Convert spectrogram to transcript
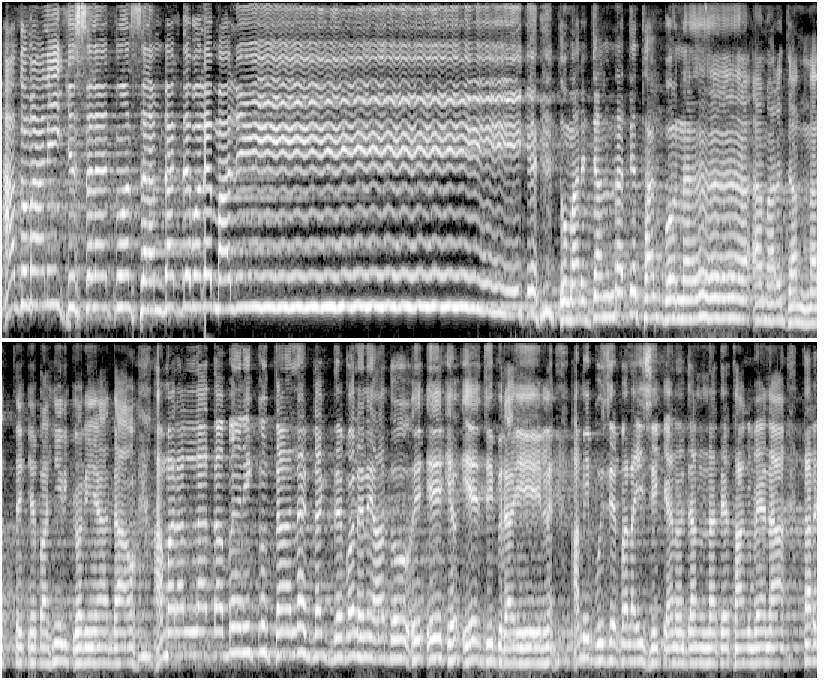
আদম আলী সালাম ডাকতে বলে, মালিক, তোমার জান্নাতে থাকব না, আমার জান্নাত থেকে বাহির করিয়া দাও। আমার আল্লাহ ডাকতে বলেন, আদো এ- এ জিব্রাইল, আমি বুঝে ফেলাইছি কেন জান্নাতে থাকবে না। তার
